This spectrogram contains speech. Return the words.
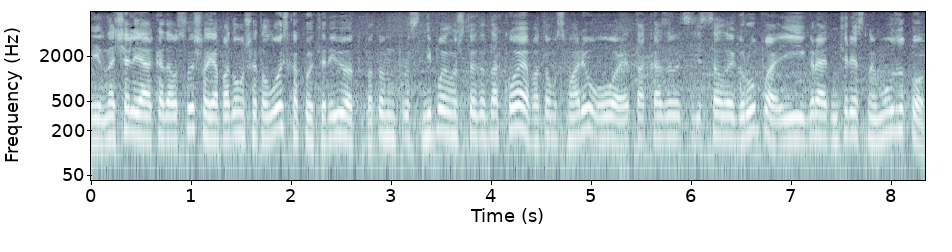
и вначале я, когда услышал, я подумал, что это лось какой-то ревет. Потом просто не понял, что это такое. Потом смотрю, о, это оказывается здесь целая группа и играет интересную музыку.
